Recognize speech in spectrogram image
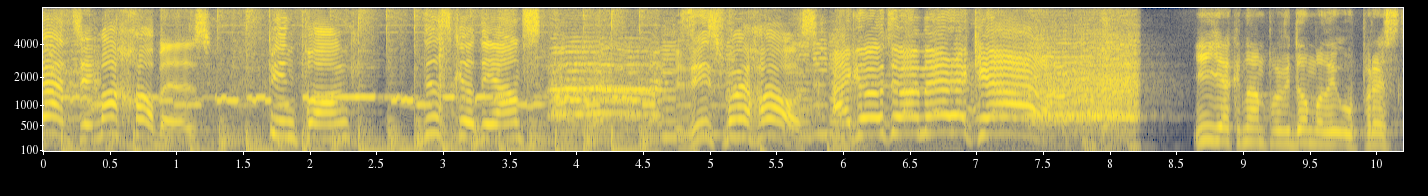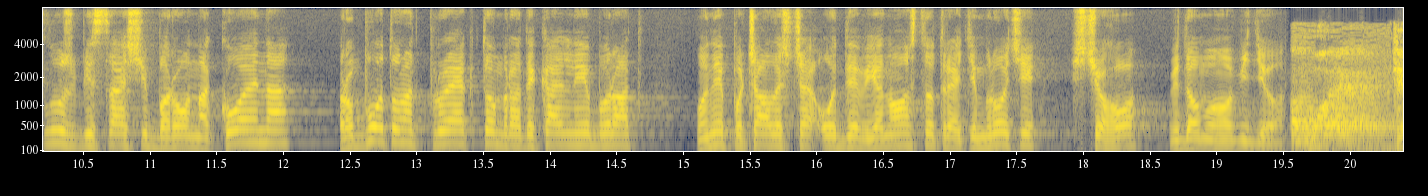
guns and my hobbies. Ping pong, disco dance. This is my house. I go to America! І як нам повідомили у прес-службі Саші Барона Коена, роботу над проектом Радикальний Борат вони почали ще у 93-му році з чого відомого відео. Боря, ти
